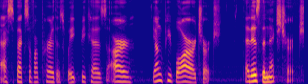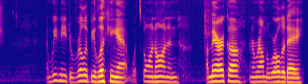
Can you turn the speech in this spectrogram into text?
aspects of our prayer this week because our young people are our church. That is the next church. And we need to really be looking at what's going on in America and around the world today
